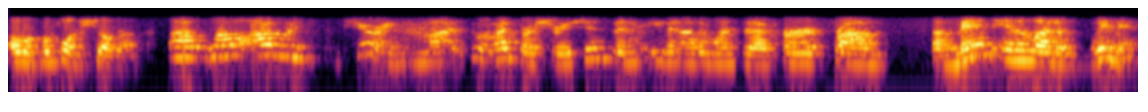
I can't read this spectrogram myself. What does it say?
or before the show, rather? Uh, well, I was sharing my, some of my frustrations and even other ones that I've heard from uh, men and a lot of women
